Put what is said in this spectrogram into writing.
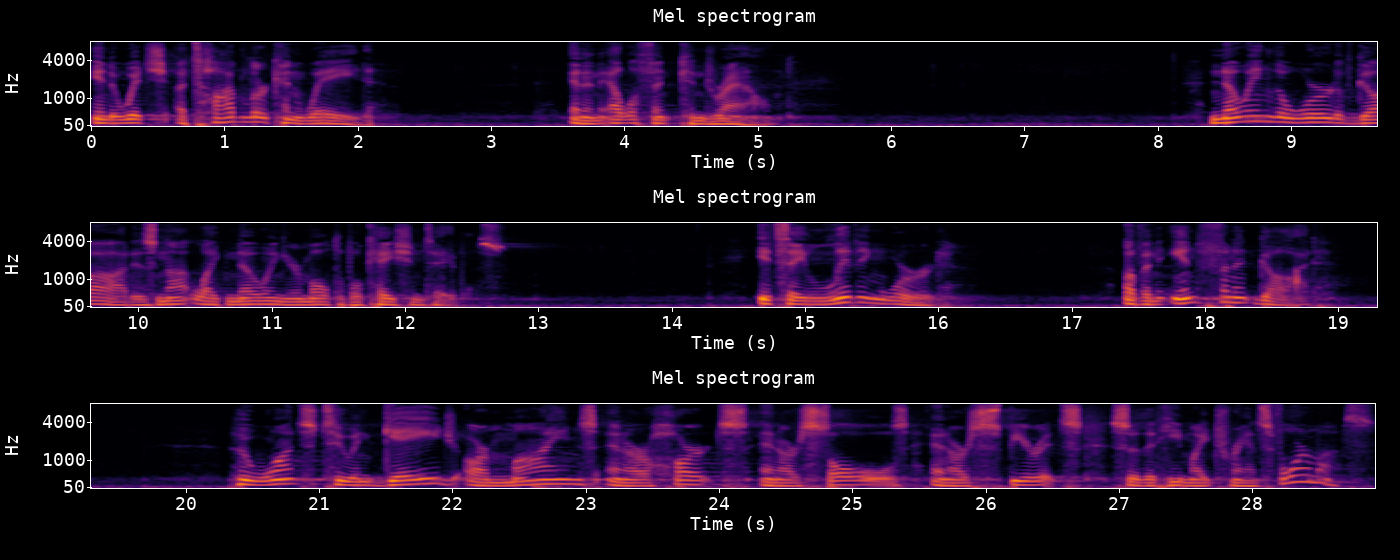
into which a toddler can wade and an elephant can drown. Knowing the Word of God is not like knowing your multiplication tables. It's a living Word of an infinite God who wants to engage our minds and our hearts and our souls and our spirits so that He might transform us.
